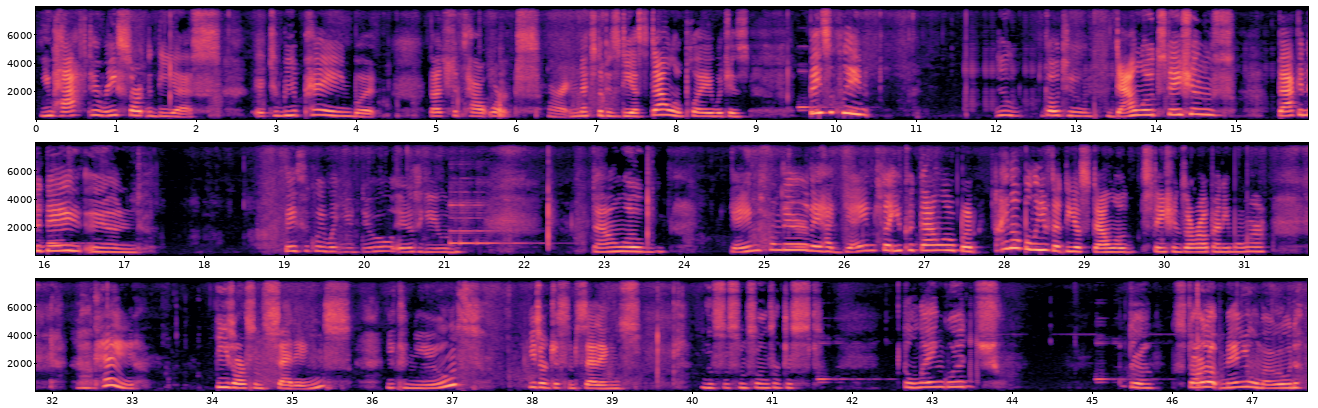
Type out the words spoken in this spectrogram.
you have to restart the DS. It can be a pain, but that's just how it works. Alright, next up is DS Download Play, which is basically you go to download stations back in the day and basically what you do is you download games from there. They had games that you could download, but I don't believe that DS download stations are up anymore. Okay. These are some settings you can use. These are just some settings. The system settings are just the language, the startup manual mode.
